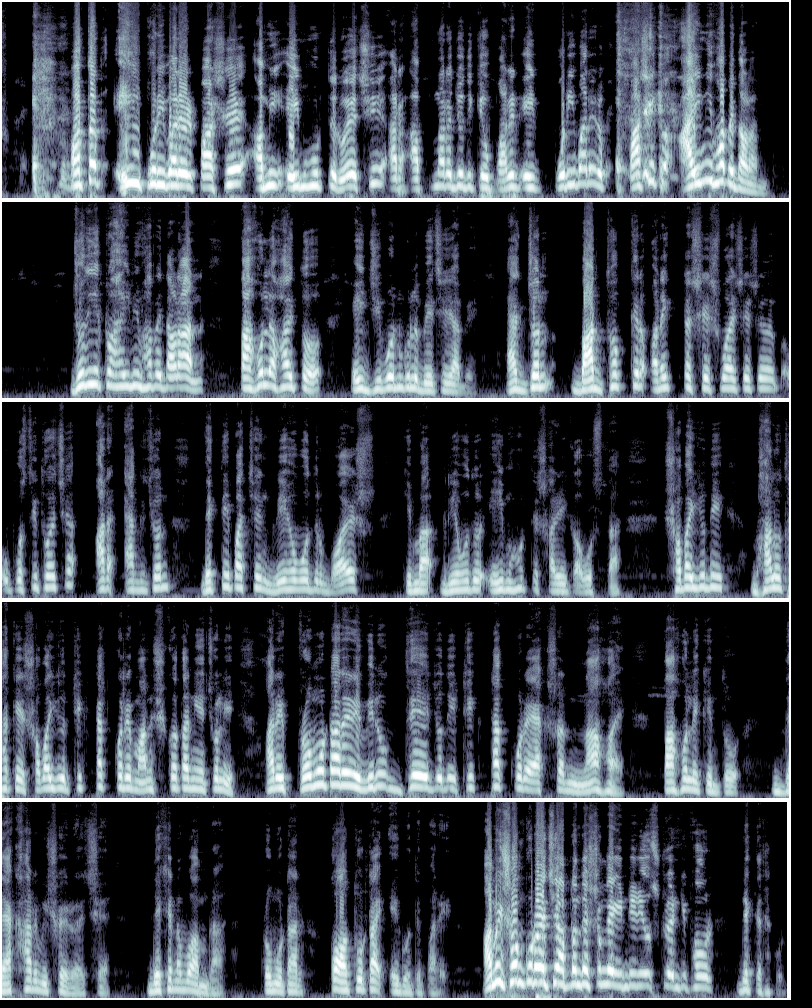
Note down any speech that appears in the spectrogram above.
অর্থাৎ এই পরিবারের পাশে আমি এই মুহূর্তে রয়েছি আর আপনারা যদি কেউ পারেন এই পরিবারের পাশে একটু আইনি ভাবে দাঁড়ান। যদি একটু আইনি ভাবে দাঁড়ান তাহলে হয়তো এই জীবনগুলো বেঁচে যাবে। একজন বার্ধক্যের অনেকটা শেষ বয়সে এসে উপস্থিত হয়েছে, আর একজন দেখতেই পাচ্ছেন গৃহবধূর বয়স কিংবা গৃহবধূর এই মুহূর্তে শারীরিক অবস্থা। সবাই যদি ভালো থাকে, সবাই যদি ঠিকঠাক করে মানসিকতা নিয়ে চলি, আর এই প্রমোটারের বিরুদ্ধে যদি ঠিকঠাক করে অ্যাকশন না হয়, তাহলে কিন্তু দেখার বিষয় রয়েছে। দেখে নেব আমরা প্রমোটার কতটা এগোতে পারে। আমি শঙ্কর রয়েছে, আপনাদের সঙ্গে ইন্ডিয়া নিউজ টোয়েন্টি ফোর দেখতে থাকুন।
